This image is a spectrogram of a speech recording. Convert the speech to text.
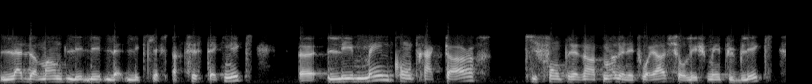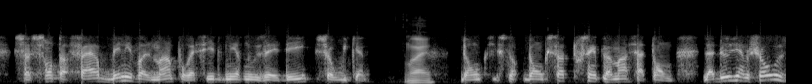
la demande, l'expertise expertise technique, euh, les mêmes contracteurs qui font présentement le nettoyage sur les chemins publics se sont offerts bénévolement pour essayer de venir nous aider ce week-end. Ouais. Donc, donc ça, tout simplement, ça tombe. La deuxième chose,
